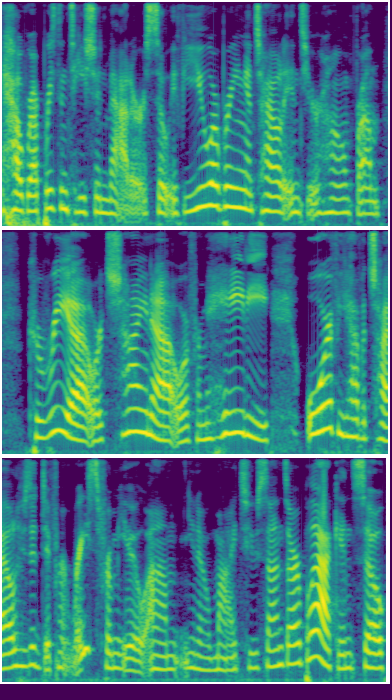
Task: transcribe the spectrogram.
how representation matters. So, if you are bringing a child into your home from Korea or China or from Haiti, or if you have a child who's a different race from you, um, you know, my two sons are black. And so,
